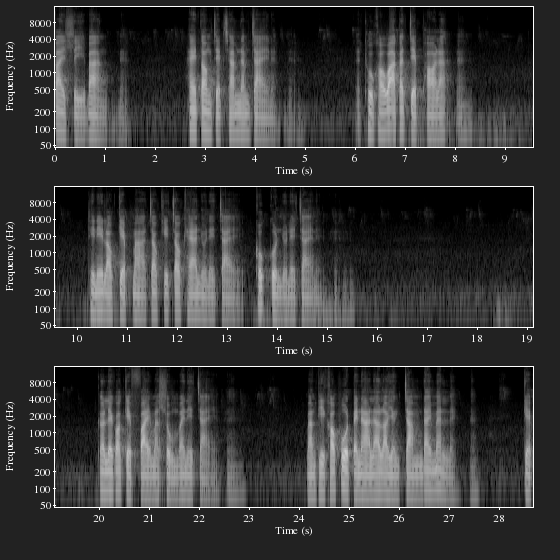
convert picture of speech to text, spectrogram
ป้ายสีบ้างนะให้ต้องเจ็บช้ำน้ำใจนะ ถูกเขาว่าก็เจ็บพอละนะทีนี้เราเก็บมาเจ้าคิดเจ้าแค้นอยู่ในใจคุกกุ่นอยู่ในใจเนี่ยก็เรียกว่าเก็บไฟมาสุมไว้ในใจ บางทีเขาพูดไปนานแล้วเรายังจำได้แม่นเลย เก็บ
